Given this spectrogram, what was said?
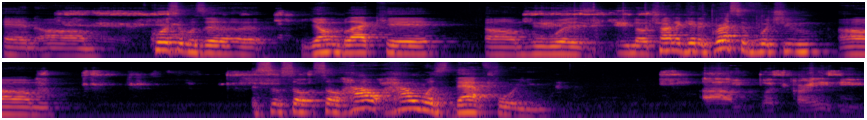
and um, of course, it was a young black kid um, who was, you know, trying to get aggressive with you. Um, so, so, so, how how was that for you? Um, what's crazy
